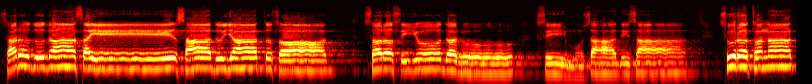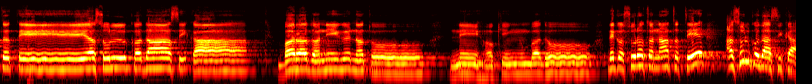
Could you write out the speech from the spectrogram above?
सरदुदासये साध सरसियोदरो सीमुसादिशा सुरथनाथ ते अशुल्क दासिका बरद निघ्न तो नेह किंग बधो देखो, सूरत नाथ ते असुल को दासिका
